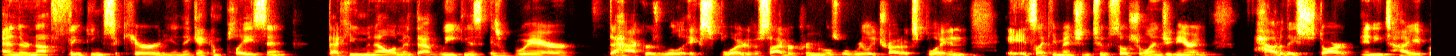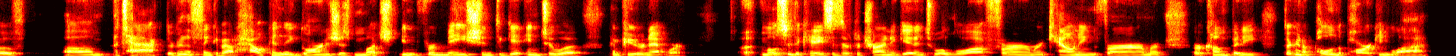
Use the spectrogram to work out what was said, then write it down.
and they're not thinking security and they get complacent, that human element, that weakness is where the hackers will exploit or the cyber criminals will really try to exploit. And it's like you mentioned too, social engineering. How do they start any type of um, attack, they're going to think about how can they garnish as much information to get into a computer network. Uh, most of the cases, if they're trying to get into a law firm or accounting firm or, or company, they're going to pull in the parking lot.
